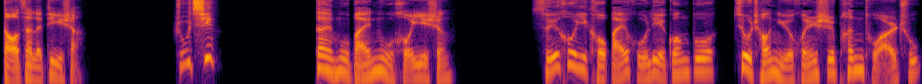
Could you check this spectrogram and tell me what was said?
倒在了地上。竹清，戴沐白怒吼一声，随后一口白虎烈光波就朝女魂师喷吐而出，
